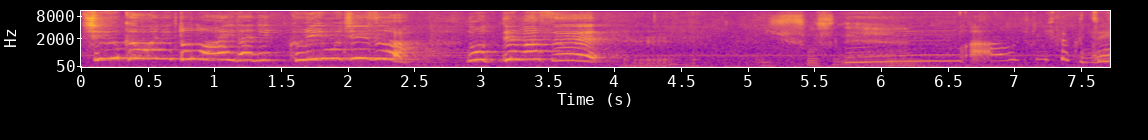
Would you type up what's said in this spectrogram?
渋皮煮との間にクリームチーズが乗ってます。美味しそうですね。あー大きい一口うん、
